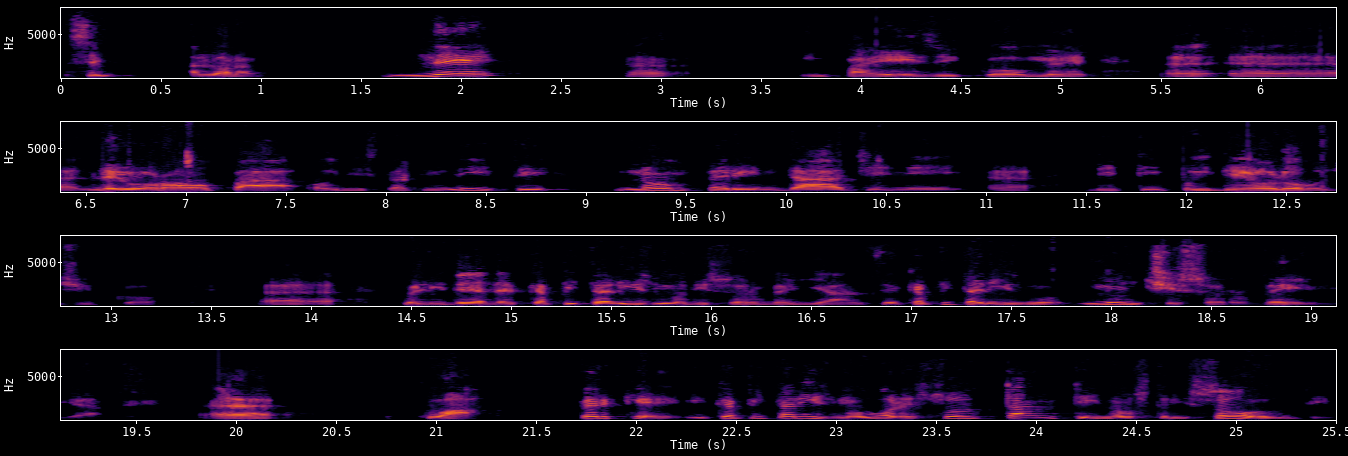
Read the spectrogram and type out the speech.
se, allora, né eh, in paesi come eh, eh, l'Europa o gli Stati Uniti, non per indagini eh, di tipo ideologico, eh, quell'idea del capitalismo di sorveglianza. Il capitalismo non ci sorveglia eh, qua, perché il capitalismo vuole soltanto i nostri soldi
